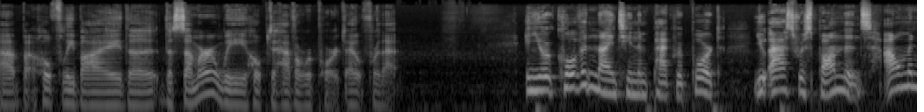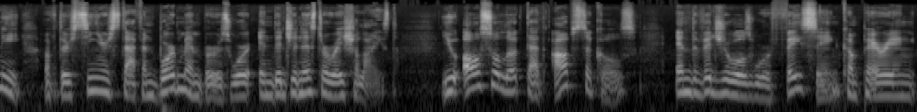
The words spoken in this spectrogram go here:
uh, but hopefully by the, the summer, we hope to have a report out for that. In your COVID 19 impact report, you asked respondents how many of their senior staff and board members were Indigenous or racialized. You also looked at obstacles individuals were facing, comparing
